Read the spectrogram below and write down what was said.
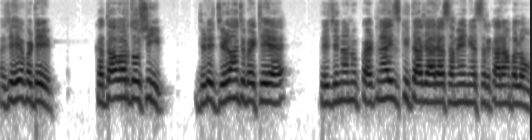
ਅਜਿਹੇ ਵੱਡੇ ਕਦਾਵਰ ਦੋਸ਼ੀ ਜਿਹੜੇ ਜੇਲ੍ਹਾਂ 'ਚ ਬੈਠੇ ਹੈ ਤੇ ਜਿਨ੍ਹਾਂ ਨੂੰ ਪੈਟਰਨਾਈਜ਼ ਕੀਤਾ ਜਾ ਰਿਹਾ ਸਮੇਂ ਦੀਆਂ ਸਰਕਾਰਾਂ ਵੱਲੋਂ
